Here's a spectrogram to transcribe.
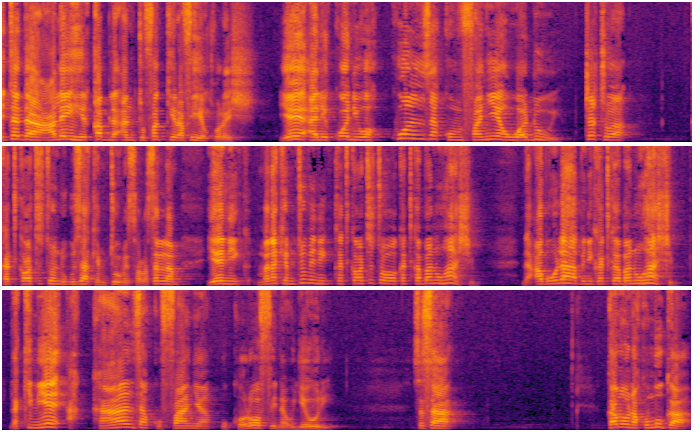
itada alaihi qabla an tufakira fihi quraish yeye alikuwa ni wa kwanza kumfanyia uadui mtoto wa katika watoto wa ndugu zake mtume saa salam yeye maanake mtume ni katika watoto katika banu hashim na abu lahab ni katika banu hashim lakini yeye akaanza kufanya ukorofi na ujeuri. Sasa kama unakumbuka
